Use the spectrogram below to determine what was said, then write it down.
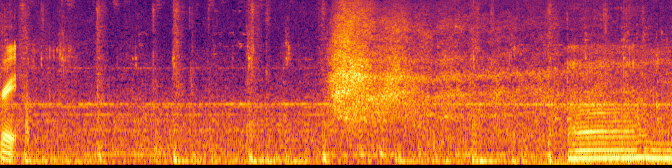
Great. Um...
